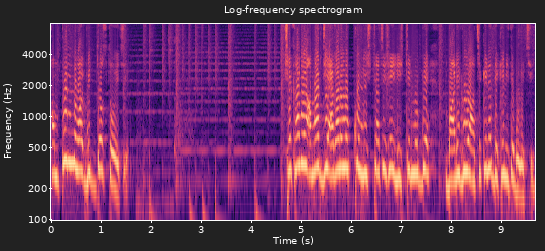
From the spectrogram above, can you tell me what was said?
সম্পূর্ণভাবে বিধ্বস্ত হয়েছে। সেখানে আমার যে এগারো লক্ষ লিস্ট আছে, সেই লিস্টের মধ্যে বাড়িগুলো আছে কিনা দেখে নিতে বলেছি।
